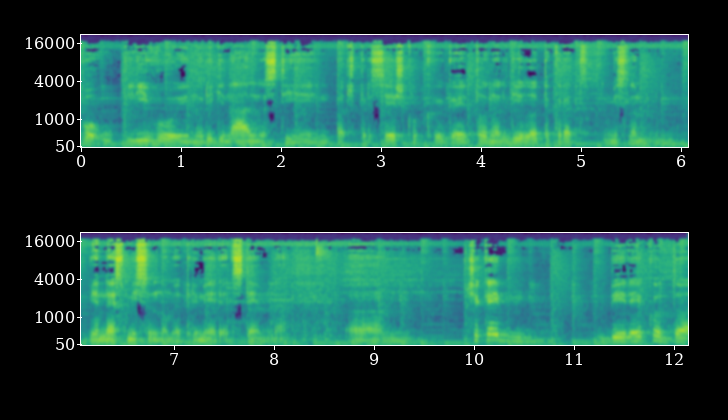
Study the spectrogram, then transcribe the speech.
po vplivu in originalnosti in pač presežku, ki ga je to naredilo takrat, mislim, je nesmiselno me primerjati s tem. Um, če kaj bi rekel, da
